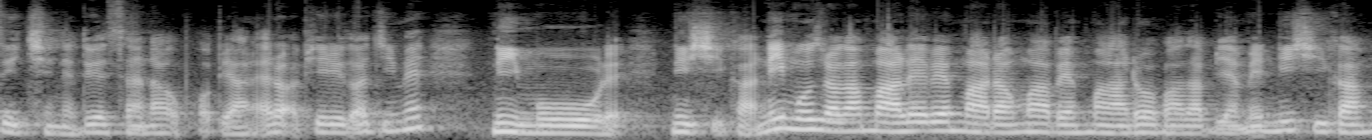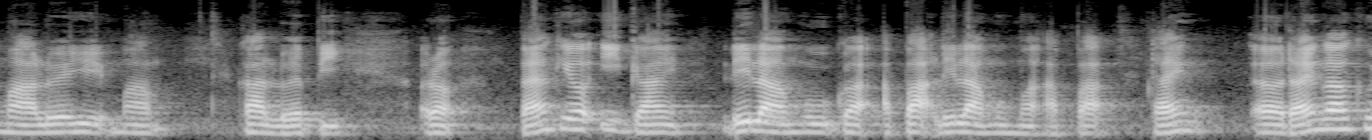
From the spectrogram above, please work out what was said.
စေခြင်းနဲ့သူရဲ့ဆန္ဒကိုဖော်ပြတယ်အဲ့တော့အဖြေတွေသွားကြည့်မယ်နီမိုတဲ့နိရှိခနိမိုဆိုတာကမှားလဲပဲမှားတောင်မှပဲမှားတော့ဘာသာပြန်မယ်နိရှိခမှားလွဲ၍မှားကလွဲပြီးအဲ့တော့ဘန်ကရောဤကိုင်းလေးလာမှုကအပလေးလာမှုမှာအပဒိုင်းအဲဒိုင်းကခု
